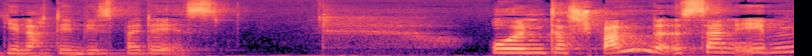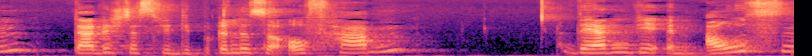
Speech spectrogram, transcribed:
je nachdem, wie es bei dir ist. Und das Spannende ist dann eben, dadurch, dass wir die Brille so aufhaben, werden wir im Außen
